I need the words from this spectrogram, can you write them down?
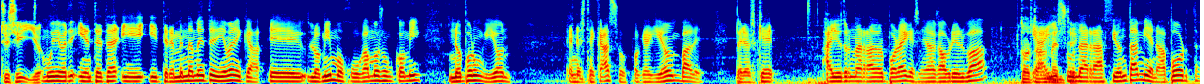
Sí, sí, yo. muy divertida y, entrete- y- y tremendamente dinámica. Eh, lo mismo, jugamos un cómic no por un guion, en este caso, porque el guion vale, pero es que hay otro narrador por ahí que se llama Gabriel Va, que ahí Totalmente. su narración también aporta.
